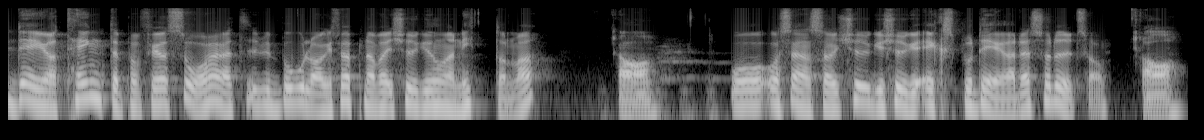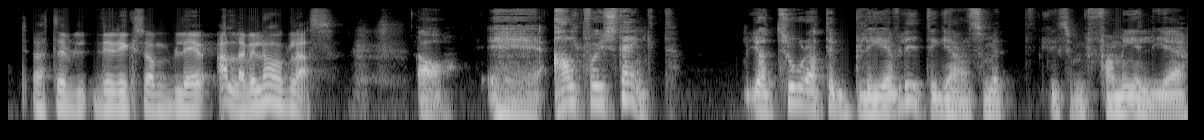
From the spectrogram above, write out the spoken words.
det jag tänkte på, för jag såg här att bolaget öppnade 2019, va? Ja. Och, och sen så 2020 exploderade, såg det ut som. Ja. Att det, det liksom blev, alla ville ha glass. Ja. Eh, allt var ju stängt. Jag tror att det blev lite grann som ett liksom, familje...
